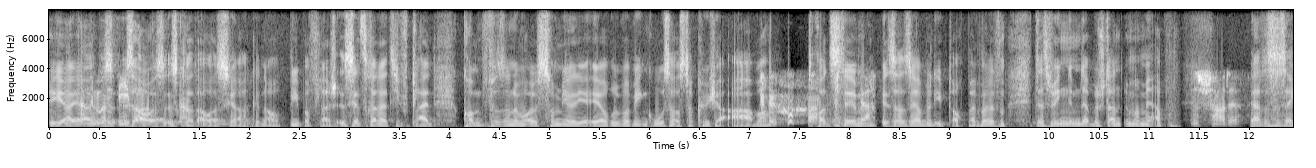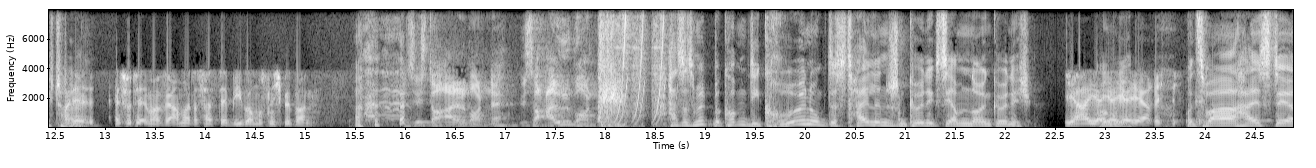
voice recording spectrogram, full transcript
Ja, ja, dann nimmt man ist, ist aus, ist Ja. gerade aus, ja, genau. Biberfleisch. Ist jetzt relativ klein, kommt für so eine Wolfsfamilie eher rüber wie ein Gruß aus der Küche, aber trotzdem ist er sehr beliebt, auch bei Wölfen. Deswegen nimmt der Bestand immer mehr ab. Das ist schade. Ja, das ist echt schade. der, es wird ja immer wärmer, das heißt, der Biber muss nicht bibbern. Das ist doch albern, ne? Ist doch albern. Hast du es mitbekommen? Die Krönung des thailändischen Königs, sie haben einen neuen König. Ja, ja, ja, Irgendwie. ja, ja, richtig. Und zwar heißt der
